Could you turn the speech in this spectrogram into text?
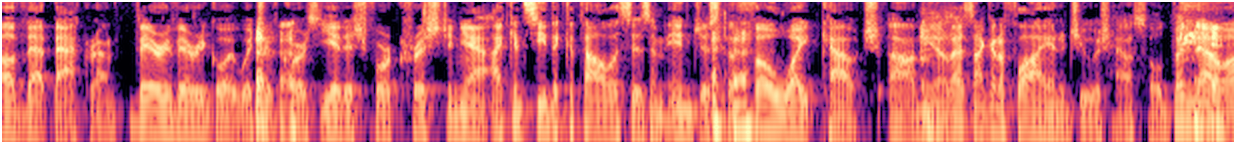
of that background. Very very goy which of course yiddish for christian yeah i can see the catholicism in just the faux white couch. Um, you know that's not going to fly in a jewish household but no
